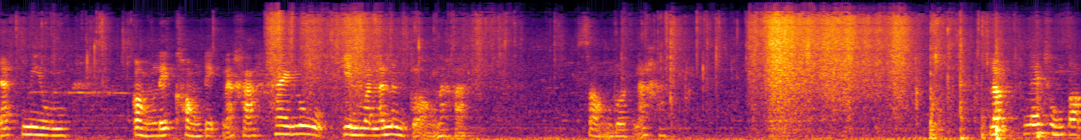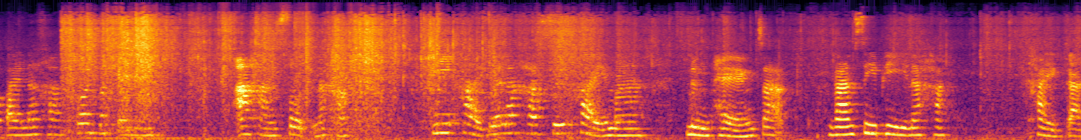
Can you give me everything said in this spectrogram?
ดัตมิล กล่องเล็กของเด็กนะคะ ให้ลูกกินวันละหนึ่งกล่องนะคะสองรสนะคะ แล้วในถุงต่อไปนะคะ ก็จะเป็นอาหารสดนะคะ มีไข่ด้วยนะคะ ซื้อไข่มาหนึ่งแผงจากร้าน CP นะคะ ไข่ไก่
